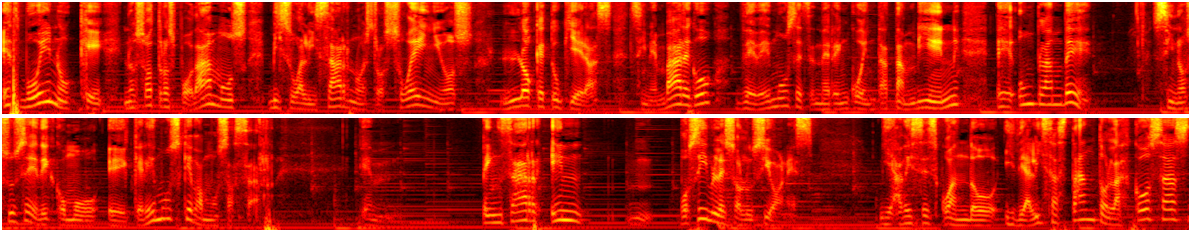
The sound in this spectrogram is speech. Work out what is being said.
es bueno que nosotros podamos visualizar nuestros sueños, lo que tú quieras. Sin embargo, debemos de tener en cuenta también eh, un plan B. Si no sucede como eh, queremos que vamos a hacer, em, pensar en mm, posibles soluciones. Y a veces cuando idealizas tanto las cosas,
